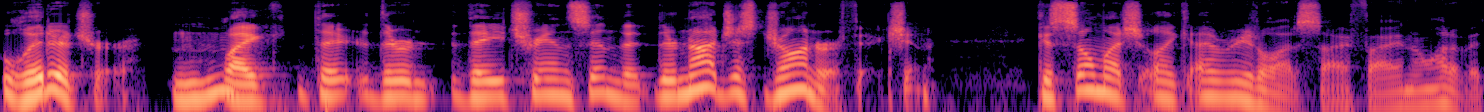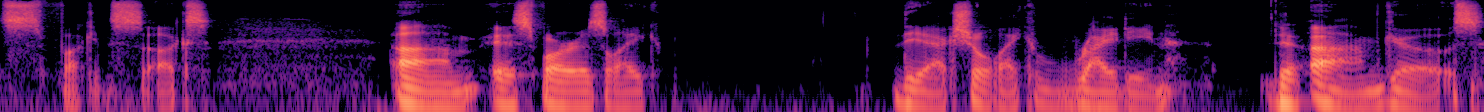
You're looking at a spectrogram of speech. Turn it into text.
literature. Like they're they're they transcend that. They're not just genre fiction because so much like i read a lot of sci-fi and a lot of it's fucking sucks um as far as like the actual like writing Yeah. um goes.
